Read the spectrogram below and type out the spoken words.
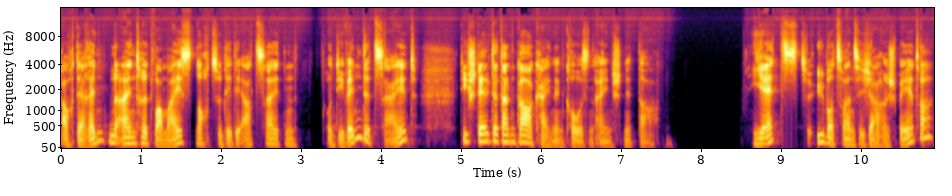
Auch der Renteneintritt war meist noch zu DDR-Zeiten und die Wendezeit die stellte dann gar keinen großen Einschnitt dar. Jetzt, über 20 Jahre später,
